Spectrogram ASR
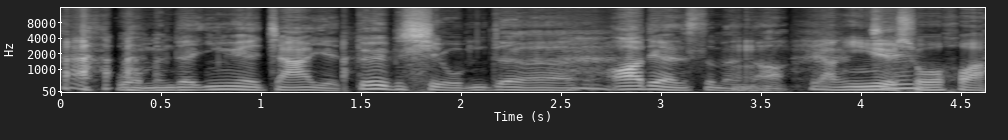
我们的音乐家，也对不起我们的 audience 们啊，让音乐说话。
